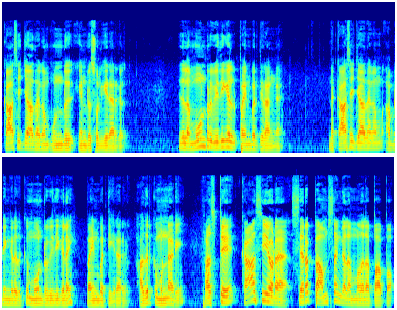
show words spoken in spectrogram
காசி ஜாதகம் உண்டு என்று சொல்கிறார்கள்? இதில் மூன்று விதிகள் பயன்படுத்துகிறாங்க. இந்த காசி ஜாதகம் அப்படிங்கிறதுக்கு மூன்று விதிகளை பயன்படுத்துகிறார்கள். அதற்கு முன்னாடி ஃபஸ்ட்டு காசியோட சிறப்பு அம்சங்களை முதல்ல பார்ப்போம்.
